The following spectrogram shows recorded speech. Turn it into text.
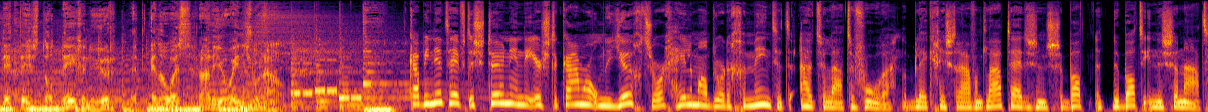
Dit is tot 9 uur het NOS Radio 1-journaal. Het kabinet heeft de steun in de Eerste Kamer om de jeugdzorg helemaal door de gemeente uit te laten voeren. Dat bleek gisteravond laat tijdens een debat in de Senaat.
